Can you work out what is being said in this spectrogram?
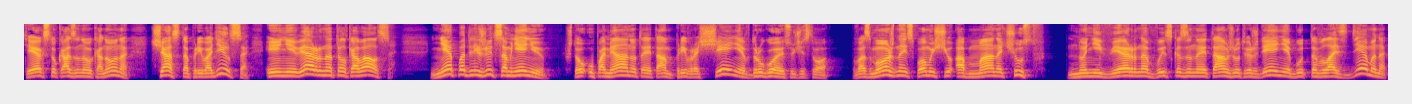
Текст указанного канона часто приводился и неверно толковался. Не подлежит сомнению, что упомянутое там превращение в другое существо возможно и с помощью обмана чувств, но неверно высказанное там же утверждение, будто власть демона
